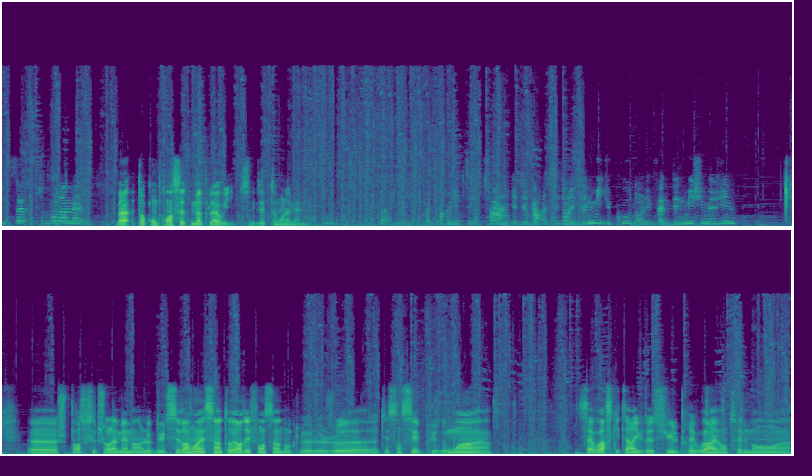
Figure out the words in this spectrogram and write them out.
exactement la même. Bah tant qu'on prend cette map là, oui, c'est exactement la même. Ouais. Pas de, y a pas de variété. Enfin, il y a des variétés dans les ennemis, du coup, dans les vagues d'ennemis, j'imagine. Euh, je pense que c'est toujours la même. hein. Le but c'est vraiment c'est un tower défense, hein, donc le, le jeu euh, t'es censé plus ou moins euh, savoir ce qui t'arrive dessus, le prévoir éventuellement. euh.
